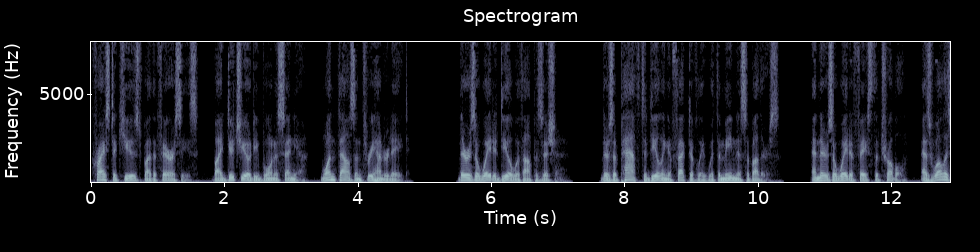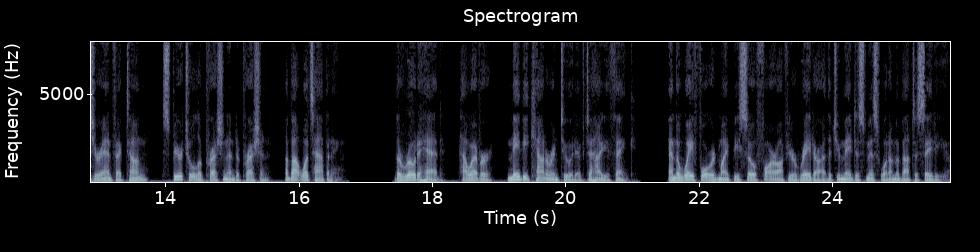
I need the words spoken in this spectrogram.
Christ accused by the Pharisees, by Duccio di Buoninsegna, 1308. There is a way to deal with opposition. There's a path to dealing effectively with the meanness of others. And there's a way to face the trouble, as well as your anfect tongue, spiritual oppression and depression, about what's happening. The road ahead, however, may be counterintuitive to how you think. And the way forward might be so far off your radar that you may dismiss what I'm about to say to you.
